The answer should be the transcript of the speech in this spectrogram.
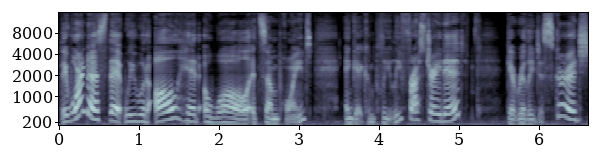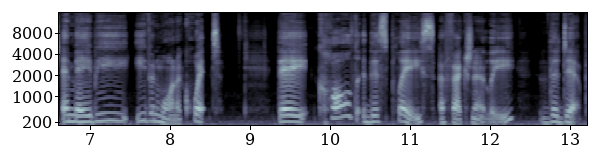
They warned us that we would all hit a wall at some point and get completely frustrated, get really discouraged, and maybe even want to quit. They called this place affectionately the dip.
